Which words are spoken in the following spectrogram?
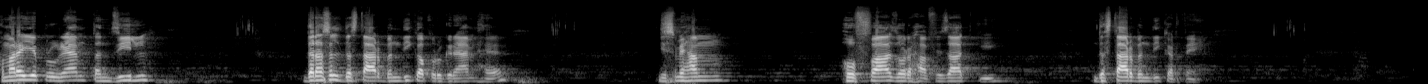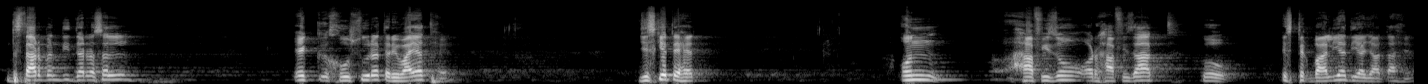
हमारा ये प्रोग्राम तंजील दरअसल दस्तारबंदी का प्रोग्राम है, जिसमें हम हुफ़ाज और हाफिजात की दस्तारबंदी करते हैं। दस्तारबंदी दरअसल एक खूबसूरत रिवायत है, जिसके तहत उन हाफिज़ों और हाफिजात को इस्तबालिया दिया जाता है,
